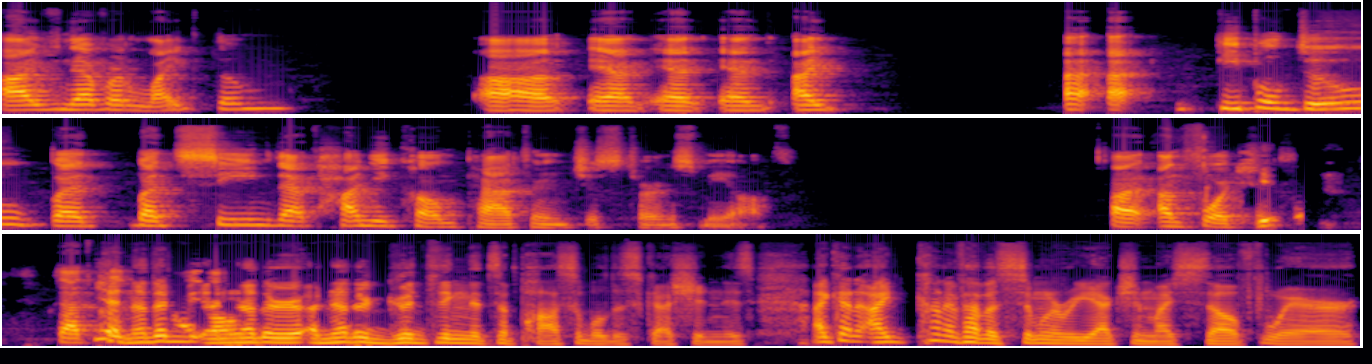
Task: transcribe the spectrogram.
I've never liked them. Uh, and, and, and I, I, people do, but but seeing that honeycomb pattern just turns me off. Uh, unfortunately. That yeah, no, that'd be another another good thing that's a possible discussion is I kind of I kind of have a similar reaction myself where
